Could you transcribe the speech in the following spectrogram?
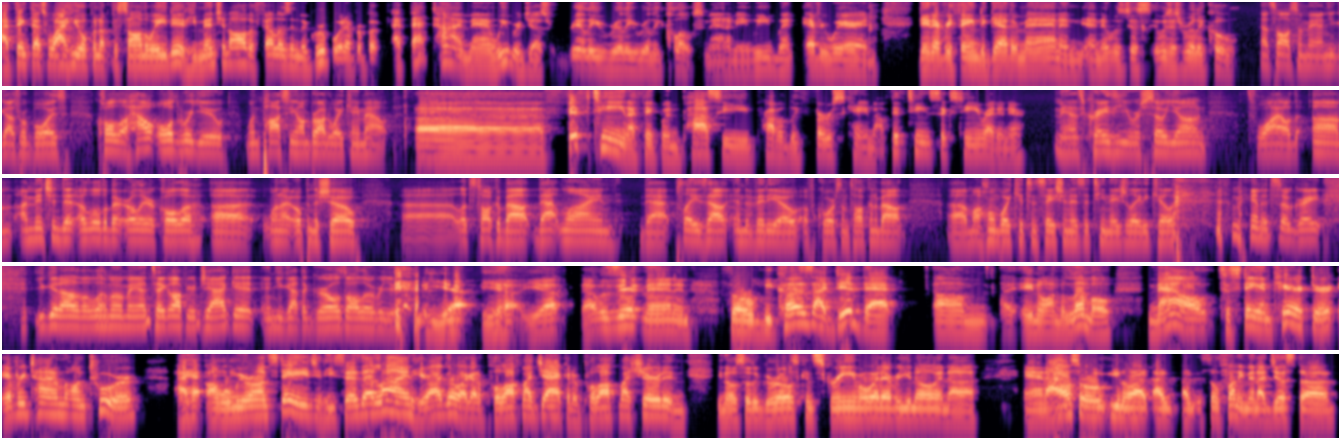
I think that's why he opened up the song the way he did. He mentioned all the fellas in the group or whatever, but at that time, man, we were just really, really, really close, man. I mean, we went everywhere and did everything together, man, and and it was just it was just really cool. That's awesome, man. You guys were boys. Cola, how old were you when Posse on Broadway came out? Uh, 15, I think, when Posse probably first came out. 15, 16, right in there. Man, it's crazy. You were so young. It's wild. Um, I mentioned it a little bit earlier, Cola, uh, when I opened the show. Uh, let's talk about that line that plays out in the video. Of course, I'm talking about uh, my homeboy Kid Sensation is a teenage lady killer. man, it's so great. You get out of the limo, man, take off your jacket, and you got the girls all over you. yeah, yeah, yeah. That was it, man. And so because I did that, um, you know, on the limo, now to stay in character, every time on tour, I had when we were on stage and he says that line, here I go. I got to pull off my jacket or pull off my shirt, and you know, so the girls can scream or whatever, you know. And uh, and I also, you know, I, I, I it's so funny, man. I just uh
